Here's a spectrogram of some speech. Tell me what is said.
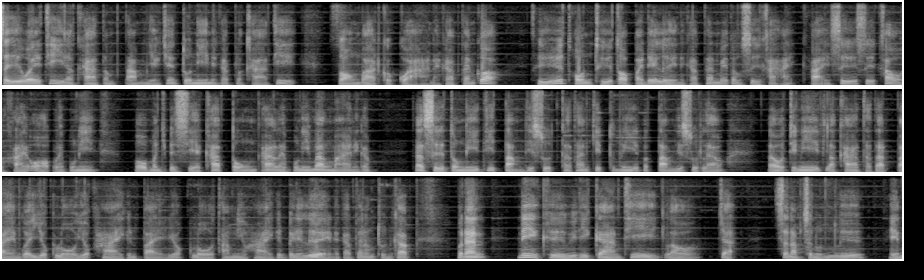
ซื้อไว้ที่ราคาต่ำๆอย่างเช่นตัวนี้นะครับราคาที่ 2 บาทกว่าๆนะครับท่านก็ถือทนถือต่อไปได้เลยนะครับท่านไม่ต้องซื้อขายขายซื้อซื้อเข้าขายออกอะไรพวกนี้เพราะมันจะเป็นเสียค่าตรงค่าอะไรพวกนี้มากมายนะครับ ถ้าซื้อตรงนี้ที่ต่ำที่สุด ถ้าท่านคิดตรงนี้ก็ต่ำที่สุดแล้ว แล้วทีนี้ราคาถัดไปมันก็ยกโลยกไฮขึ้นไป ยกโลทำนิวไฮขึ้นไปเรื่อยๆนะครับท่านนักลงทุนครับ เพราะฉะนั้นนี่คือวิธีการที่เราจะสนับสนุนหรือเห็น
